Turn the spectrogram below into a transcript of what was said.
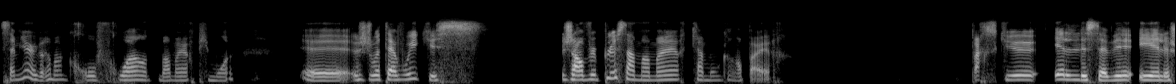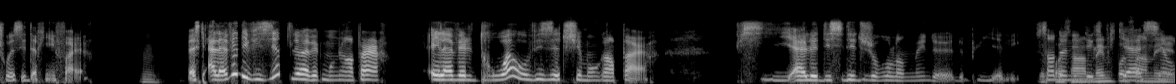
ça, a mis un vraiment gros froid entre ma mère et moi. Euh, je dois t'avouer que j'en veux plus à ma mère qu'à mon grand-père. Parce qu'elle le savait et elle a choisi de rien faire. Hmm. Parce qu'elle avait des visites là, avec mon grand-père. Elle avait le droit aux visites chez mon grand-père. Puis elle a décidé du jour au lendemain de ne plus y aller, sans donner d'explication.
